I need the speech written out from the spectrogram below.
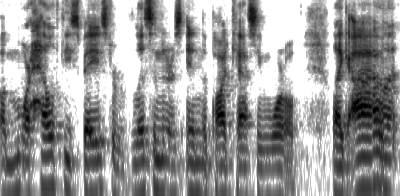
a more healthy space for listeners in the podcasting world. Like I want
